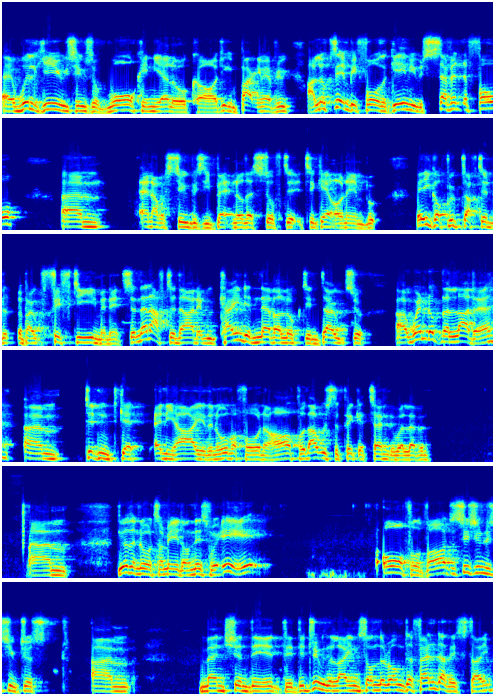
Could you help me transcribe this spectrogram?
Uh, Will Hughes, who's a walking yellow card, you can back him every. I looked at him before the game. He was seven to four, um, and I was too busy betting other stuff to, to get on him. But he got booked after about 15 minutes, and then after that, it kind of never looked in doubt. So I went up the ladder. Um, didn't get any higher than over four and a half, but that was the pick at 10 to 11. Um, the other notes I made on this were A, awful VAR decision, as you've just um, mentioned. They, they, they drew the lines on the wrong defender this time.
